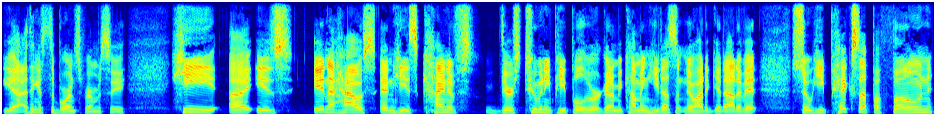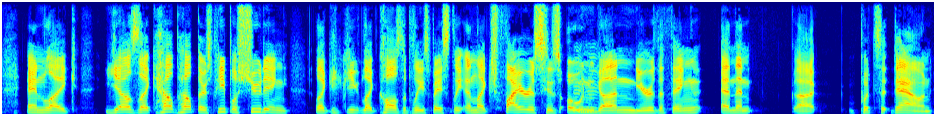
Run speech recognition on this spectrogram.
Yeah, I think it's the Bourne Supremacy. He uh, is in a house and he's kind of there's too many people who are going to be coming. He doesn't know how to get out of it, so he picks up a phone and like yells like "Help! Help! There's people shooting!" Like he like calls the police basically and like fires his own gun near the thing and then uh, puts it down.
